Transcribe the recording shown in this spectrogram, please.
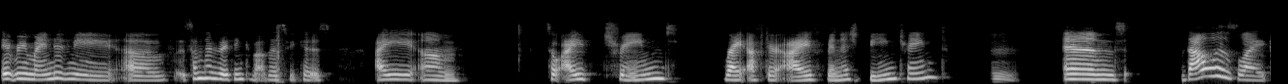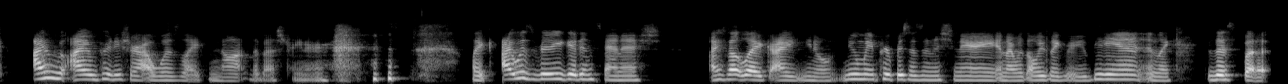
it reminded me of. Sometimes I think about this because I, um, so I trained right after I finished being trained, Mm. and that was like I'm I'm pretty sure I was like not the best trainer. like I was very good in Spanish. I felt like I, you know, knew my purpose as a missionary and I was always like very obedient and like this, but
